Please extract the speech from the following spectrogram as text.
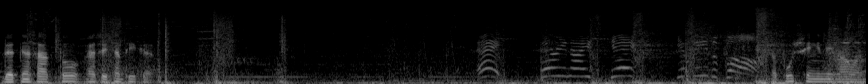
Deadnya 1, assistnya 3. Udah pusing ini world.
